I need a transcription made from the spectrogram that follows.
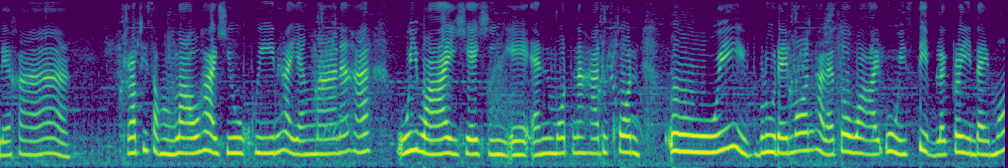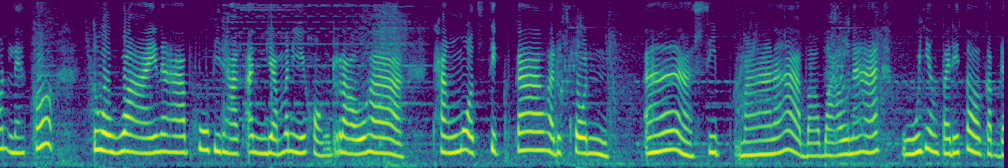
เลยค่ะ รอบที่ 2 ของเราค่ะคิวควีนค่ะยังมานะคะอุ้ยวายเคคิงเอแอนมดนะคะ ทุกคนอุ้ยบลูไดมอนด์ค่ะ และตัววายอุ้ยสิบและกรีนไดมอนด์และก็ตัววายนะคะ ผู้พิทักษ์อัญมณีของเราค่ะ ทั้งหมด 19 ค่ะทุกคนอ่า10มาแล้วค่ะเบาๆนะคะอู้ยังไปได้ต่อกับได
